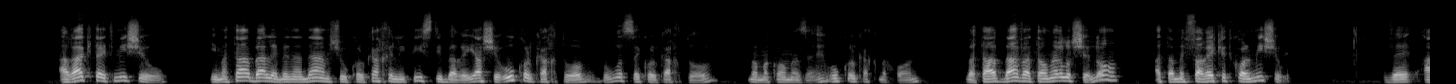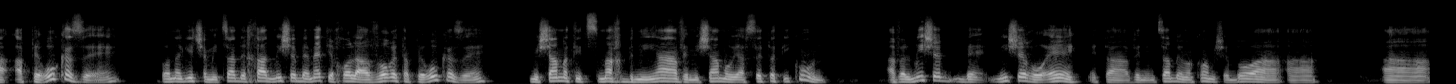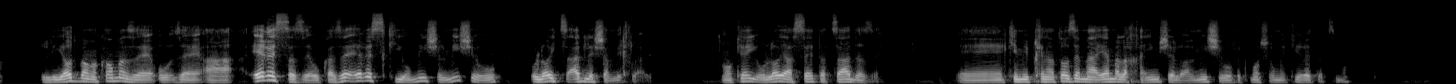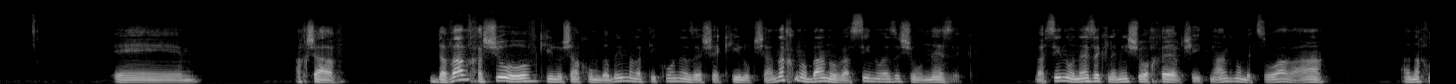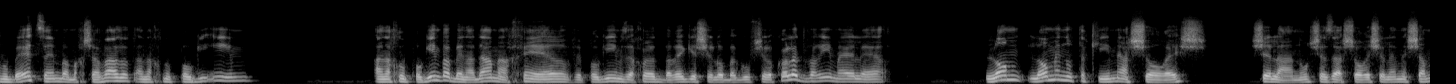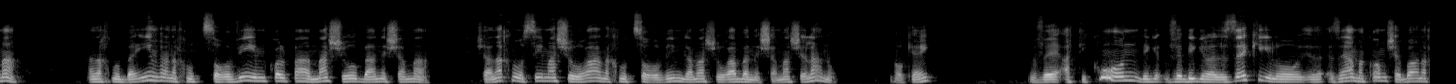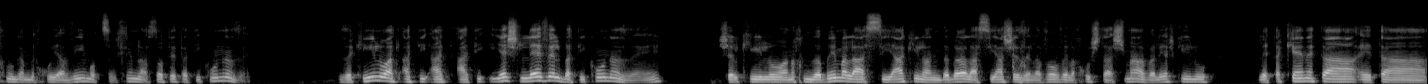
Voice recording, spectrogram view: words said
הרגת את מי שהוא. אם אתה בא לבן אדם שהוא כל כך אליטיסטי בראייה שהוא כל כך טוב, והוא עושה כל כך טוב במקום הזה, הוא כל כך נכון, ואתה בא ואתה אומר לו שלא, אתה מפרק את כל מישהו. והפירוק הזה, בוא נגיד שמצד אחד, מי שבאמת יכול לעבור את הפירוק הזה, משם תצמח בנייה ומשם הוא יעשה את התיקון. אבל מי, ש, מי שרואה את ה... ונמצא במקום שבו ה, ה, ה, להיות במקום הזה, הוא, זה, ההרס הזה הוא כזה הרס קיומי של מישהו, הוא לא יצעד לשם בכלל, אוקיי? הוא לא יעשה את הצעד הזה. אה, כי מבחינתו זה מאיים על החיים שלו, על מישהו, וכמו שהוא מכיר את עצמו. אה, עכשיו, דבר חשוב, כאילו, שאנחנו מדברים על התיקון הזה, שכאילו, כשאנחנו באנו ועשינו איזשהו נזק, ועשינו נזק למישהו אחר, כשהתנהגנו בצורה רעה, אנחנו בעצם, במחשבה הזאת, אנחנו פוגעים, אנחנו פוגעים בבן אדם האחר, ופוגעים, זה יכול להיות ברגש שלו, בגוף שלו, כל הדברים האלה לא, לא מנותקים מהשורש שלנו, שזה השורש של הנשמה. אנחנו באים ואנחנו צורבים כל פעם משהו בנשמה. כשאנחנו עושים משהו רע, אנחנו צורבים גם משהו רע בנשמה שלנו, אוקיי? והתיקון, ובגלל זה כאילו, זה המקום שבו אנחנו גם מחויבים או צריכים לעשות את התיקון הזה. זה כאילו, את, את, את, את, יש level בתיקון הזה, של כאילו, אנחנו מדברים על העשייה, כאילו, אני מדבר על העשייה שזה לבוא ולחוש את האשמה, אבל יש כאילו לתקן את ה... את ה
